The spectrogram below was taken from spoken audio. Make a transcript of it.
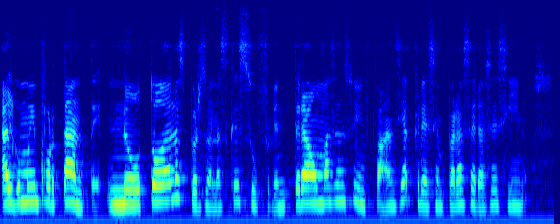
algo muy importante, no todas las personas que sufren traumas en su infancia crecen para ser asesinos.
